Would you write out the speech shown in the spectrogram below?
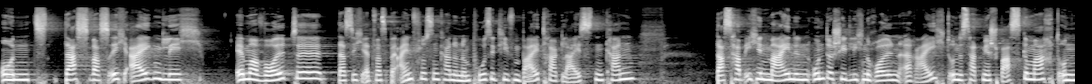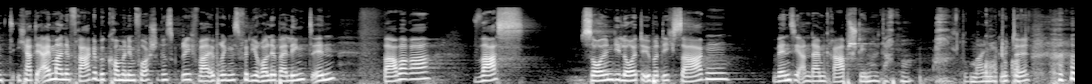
und das, was ich eigentlich immer wollte, dass ich etwas beeinflussen kann und einen positiven Beitrag leisten kann, das habe ich in meinen unterschiedlichen Rollen erreicht und es hat mir Spaß gemacht. Und ich hatte einmal eine Frage bekommen im Vorstellungsgespräch, war übrigens für die Rolle bei LinkedIn. Barbara, was sollen die Leute über dich sagen, wenn sie an deinem Grab stehen? Und ich dachte mir, ach du meine oh Gott, Güte. Oh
